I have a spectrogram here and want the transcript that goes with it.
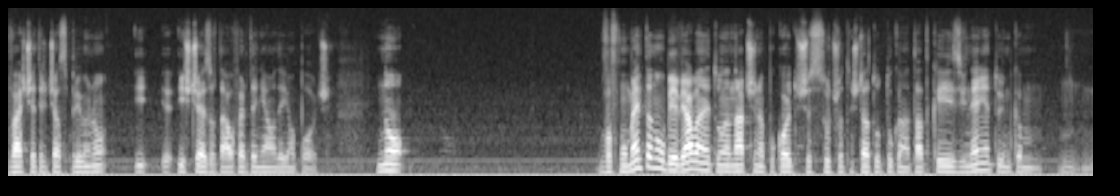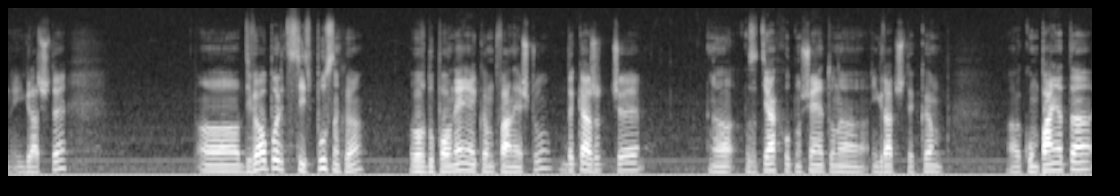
24 часа, примерно, и, и, изчезва тази оферта няма да има повече. Но в момента на обявяването на начина по който ще се случват нещата от тук нататък и извинението им към играчите, девелоперите се изпуснаха в допълнение към това нещо да кажат, че а, за тях отношението на играчите към а, компанията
